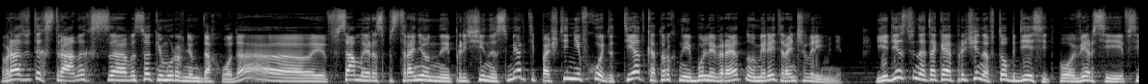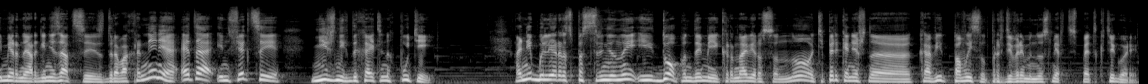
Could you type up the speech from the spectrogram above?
В развитых странах с высоким уровнем дохода э, в самые распространенные причины смерти почти не входят те, от которых наиболее вероятно умереть раньше времени – Единственная такая причина в топ-10 по версии Всемирной организации здравоохранения – это инфекции нижних дыхательных путей. Они были распространены и до пандемии коронавируса, но теперь, конечно, ковид повысил преждевременную смертность по этой категории.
